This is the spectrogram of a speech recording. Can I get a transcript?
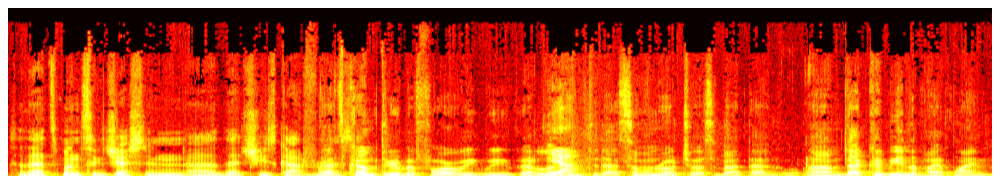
so that's one suggestion uh, that she's got for That's us. That's come through before. We we got to look Yeah. into that. Someone wrote to us about that. Um, that could be in the pipeline.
